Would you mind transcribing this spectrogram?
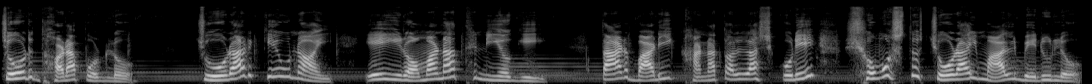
চোর ধরা পড়ল। চোর আর কেউ নয়, এই রমানাথ নিয়োগী। তার বাড়ি খানাতল্লাশ করে সমস্ত চোরাই মাল বেরুলো।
